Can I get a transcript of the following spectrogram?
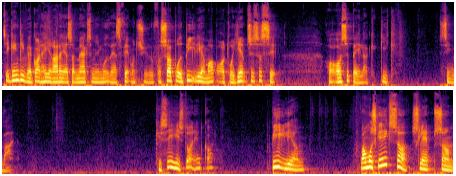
Til gengæld vil jeg godt have, at I retter jeres opmærksomhed imod vers 25, for så brød Biliam op og drog hjem til sig selv, og også Balak gik sin vej. Kan I se historien helt godt? Biliam var måske ikke så slem, som,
